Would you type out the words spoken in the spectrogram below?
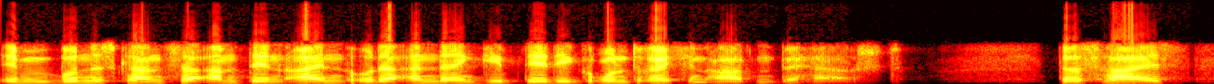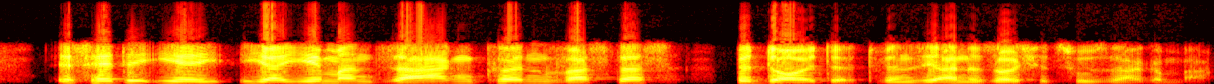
im Bundeskanzleramt den einen oder anderen gibt, der die Grundrechenarten beherrscht. Das heißt, es hätte ihr ja jemand sagen können, was das bedeutet, wenn sie eine solche Zusage macht.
